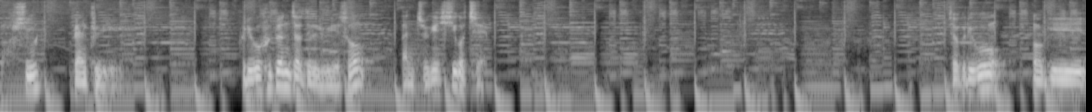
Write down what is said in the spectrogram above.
역시 벤틀리. 그리고 흡연자들을 위해서 안쪽에 시거체. 자, 그리고 여기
